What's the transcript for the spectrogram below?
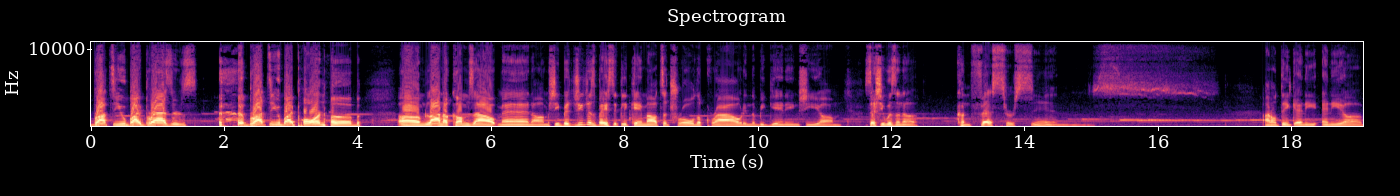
brought to you by Brazzers, brought to you by Pornhub. Um, Lana comes out, man. Um, she she just basically came out to troll the crowd in the beginning. She um said she was gonna confess her sins. I don't think any any uh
